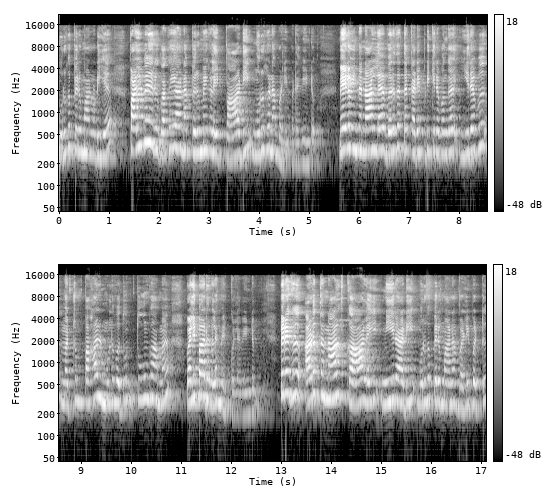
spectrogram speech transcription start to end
முருகப்பெருமானுடைய பல்வேறு வகையான பெருமைகளை பாடி முருகனை வழிபட வேண்டும். மேலும் இந்த நாளில் விரதத்தை கடைபிடிக்கிறவங்க இரவு மற்றும் பகல் முழுவதும் தூங்காமல் வழிபாடுகளை மேற்கொள்ள வேண்டும். பிறகு அடுத்த நாள் காலை நீராடி முருகப்பெருமானை வழிபட்டு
